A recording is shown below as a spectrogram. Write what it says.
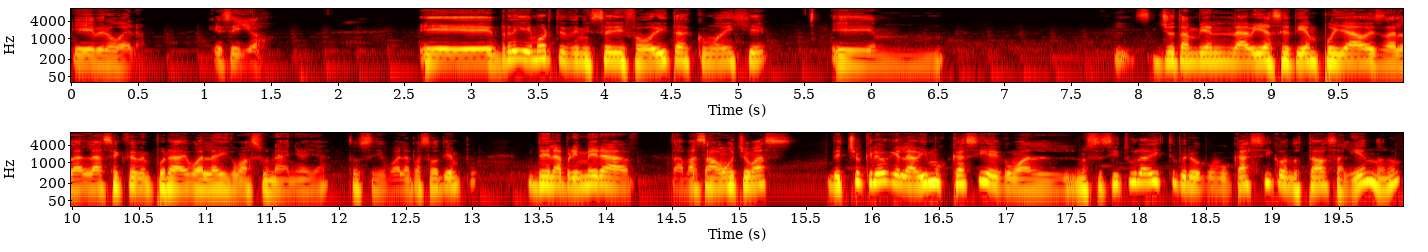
Eh, pero bueno, qué sé yo. Eh, y Morty es de mis series favoritas, como dije. Eh, yo también la vi hace tiempo ya, o sea, la, la sexta temporada igual la vi como hace un año ya. Entonces igual ha pasado tiempo. De la primera ha pasado mucho más. De hecho creo que la vimos casi de como al... No sé si tú la viste, pero como casi cuando estaba saliendo, ¿no?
